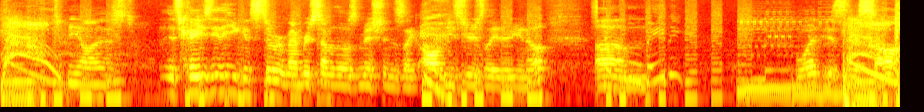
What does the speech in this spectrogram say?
To be honest. it's crazy that you can still remember some of those missions like all these years later. You know. Um, what is this song?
